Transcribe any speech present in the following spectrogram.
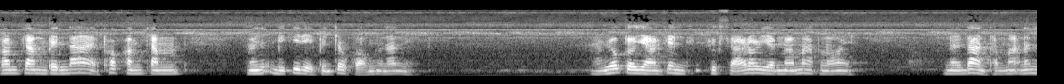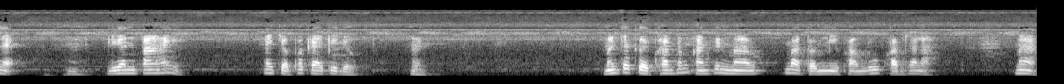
ความจำเป็นได้ เพราะความจำมันมีกิเลสเป็นเจ้าของอยู่นั้นนี่ยกตัวอย่างเช่น ศึกษาเราเรียนมามากน้อย ในด้านธรรมะนั่นแหละเรียนไปให้จบพระไตรปิฎกมันจะเกิดความสำคัญขึ้นมาว่าตนมีความรู้ความฉลาด มาก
